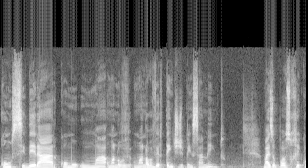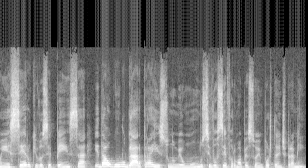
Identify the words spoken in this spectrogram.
considerar como uma, uma, nova, uma nova vertente de pensamento. Mas eu posso reconhecer o que você pensa e dar algum lugar para isso no meu mundo se você for uma pessoa importante para mim.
